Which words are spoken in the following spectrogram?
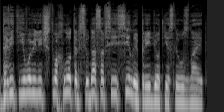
Да ведь его величество Хлотарь сюда со всей силой придет, если узнает.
